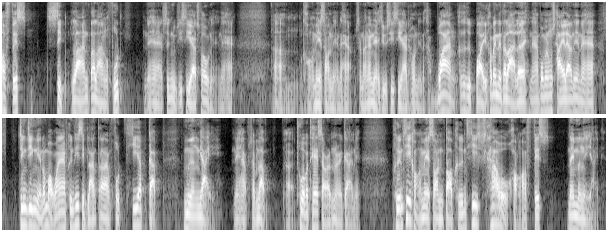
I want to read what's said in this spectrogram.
ออฟฟิศ10 ล้านตารางฟุตนะฮะซึ่งอยู่ที่ซีแอตเทิลเนี่ยนะฮะของอเมซอนเนี่ยนะฮะสำนักงานใหญ่อยู่ที่ซีแอตเทิลเนี่ยนะครับว่างก็คือปล่อยเข้าไปในตลาดเลยนะเพราะไม่ต้องใช้แล้วเนี่ยนะฮะ จริงๆเนี่ยต้องบอกว่าพื้นที่ 10 ล้านตารางฟุตเทียบกับเมืองใหญ่นะครับสำหรับทั่วประเทศสหรัฐอเมริกาเนี่ยพื้นที่ของอเมซอนต่อพื้นที่เช่าของออฟฟิศในเมืองใหญ่ๆเนี่ย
